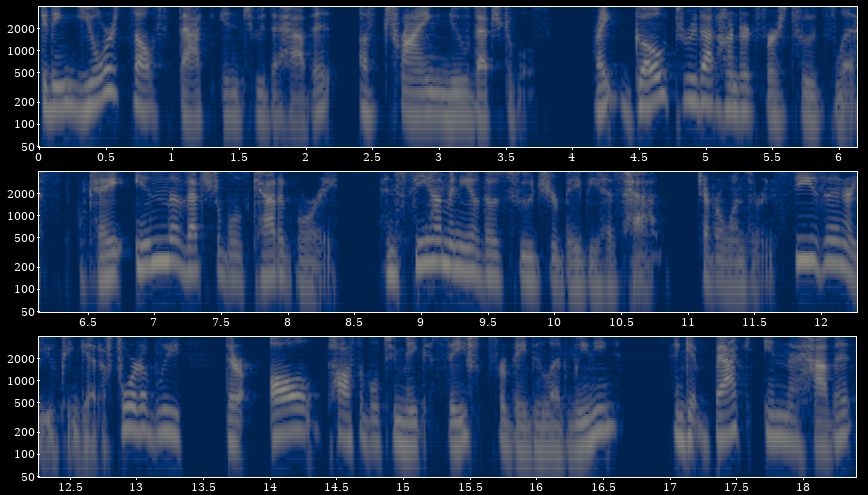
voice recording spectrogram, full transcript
getting yourself back into the habit of trying new vegetables, right? Go through that 100 first foods list, okay, in the vegetables category and see how many of those foods your baby has had, whichever ones are in season or you can get affordably. They're all possible to make safe for baby led weaning and get back in the habit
